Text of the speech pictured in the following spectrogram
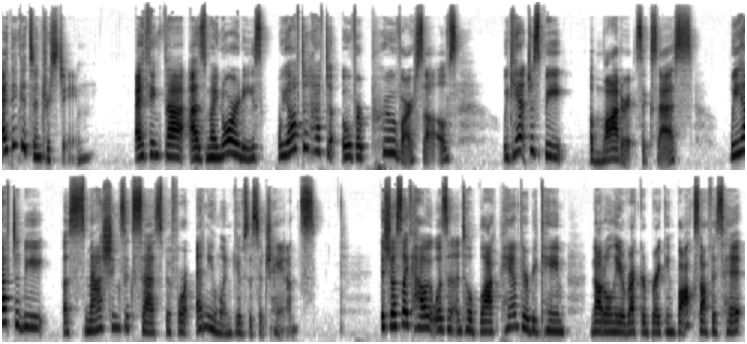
I think it's interesting. I think that as minorities, we often have to overprove ourselves. We can't just be a moderate success. We have to be a smashing success before anyone gives us a chance. It's just like how it wasn't until Black Panther became not only a record breaking box office hit,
